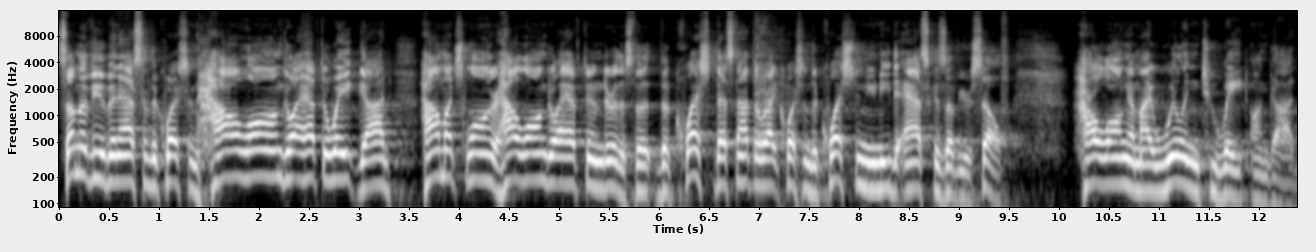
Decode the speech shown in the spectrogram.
Some of you have been asking the question, how long do I have to wait, God? How much longer? How long do I have to endure this? The, the question, that's not the right question. The question you need to ask is of yourself. How long am I willing to wait on God?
